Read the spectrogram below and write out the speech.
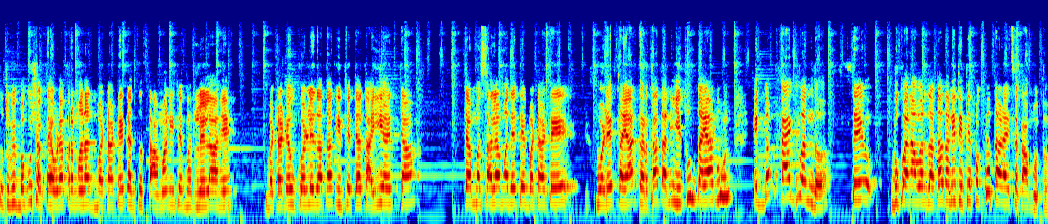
तर तुम्ही बघू शकता एवढ्या प्रमाणात बटाटे त्यांचं सामान इथे भरलेलं आहे. बटाटे उकडले जातात. इथे त्या ताई आहेत त्या त्या मसाल्यामध्ये ते बटाटे वडे तयार करतात. आणि इथून तयार होऊन एकदम पॅक बंद. ते दुकानावर जातात आणि तिथे फक्त तळायचं काम होतं.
